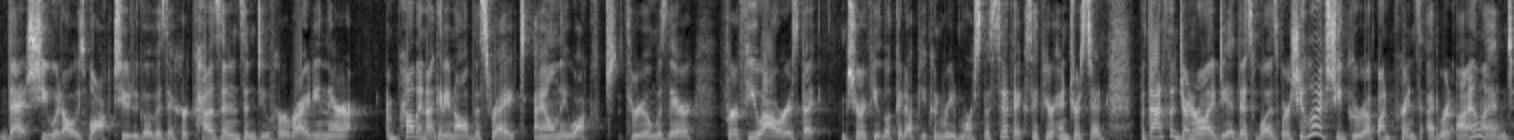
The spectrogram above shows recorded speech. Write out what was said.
that she would always walk to to go visit her cousins and do her writing there I'm probably not getting all of this right. I only walked through and was there for a few hours, but I'm sure if you look it up, you can read more specifics if you're interested. But that's the general idea. This was where she lived. She grew up on Prince Edward Island.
